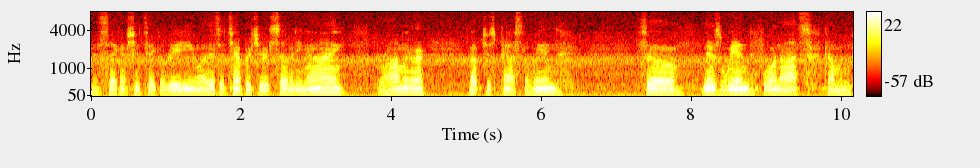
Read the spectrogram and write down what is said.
in a second should take a reading. Well there's a temperature at 79 barometer up just past the wind. So there's wind four knots coming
